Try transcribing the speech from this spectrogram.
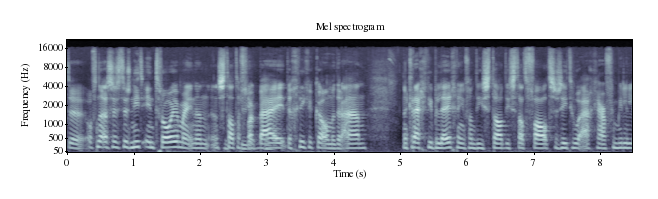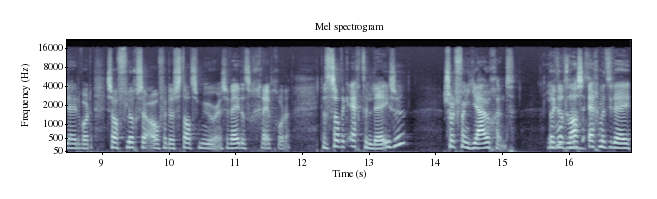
de, of nou, ze is dus niet in Troje, maar in een, een stad er vlakbij. De Grieken komen eraan. Dan krijg je die belegering van die stad. Die stad valt. Ze ziet hoe eigenlijk haar familieleden worden. Zo vlucht ze over de stadsmuur. En ze weet dat ze gegrepen worden. Dat zat ik echt te lezen. Een soort van juichend. Dat ik dat las echt met het idee...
